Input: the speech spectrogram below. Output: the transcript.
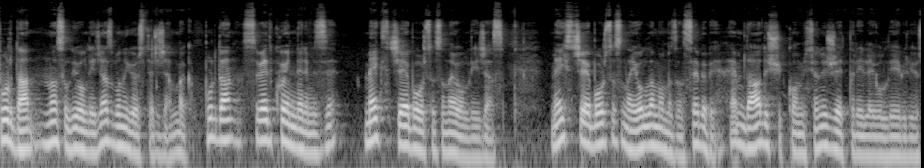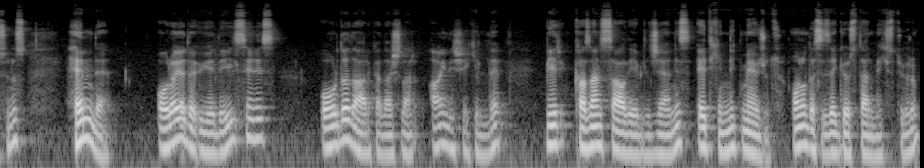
buradan nasıl yollayacağız bunu göstereceğim. Bakın buradan Sweat coinlerimizi MaxC borsasına yollayacağız. MaxC borsasına yollamamızın sebebi hem daha düşük komisyon ücretleriyle yollayabiliyorsunuz hem de oraya da üye değilseniz orada da arkadaşlar aynı şekilde bir kazanç sağlayabileceğiniz etkinlik mevcut. Onu da size göstermek istiyorum.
